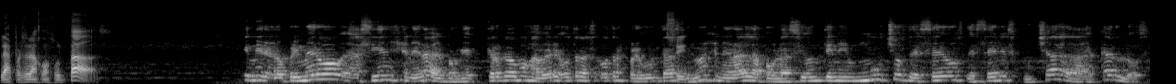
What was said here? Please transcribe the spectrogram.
las personas consultadas? Y mira, lo primero, así en general, porque creo que vamos a ver otras, otras preguntas. Pero en general, la población tiene muchos deseos de ser escuchada, Carlos.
